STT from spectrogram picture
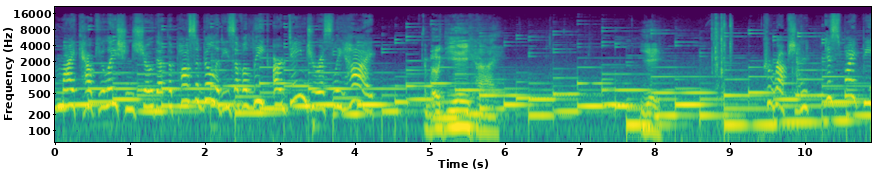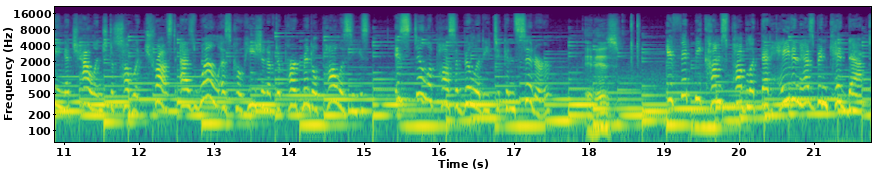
My calculations show that the possibilities of a leak are dangerously high. About yay high. Yay. Corruption, despite being a challenge to public trust as well as cohesion of departmental policies, is still a possibility to consider. It is. If it becomes public that Hayden has been kidnapped,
